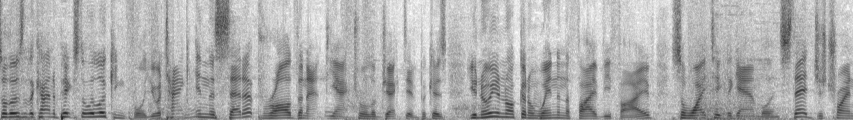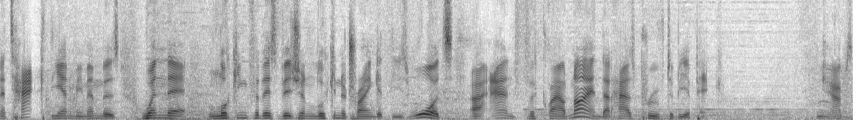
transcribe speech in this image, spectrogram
So those are the kind of picks that we're looking for. You attack in the setup rather than at the actual objective because you know you're not going to win in the 5v5, so why take the gamble? Instead, just try and attack the enemy members when they're looking for this vision, looking to try and get these wards, uh, and for Cloud9, that has proved to be a pick. Caps.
